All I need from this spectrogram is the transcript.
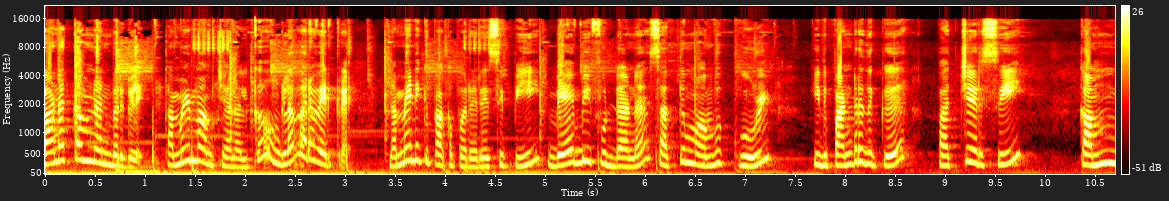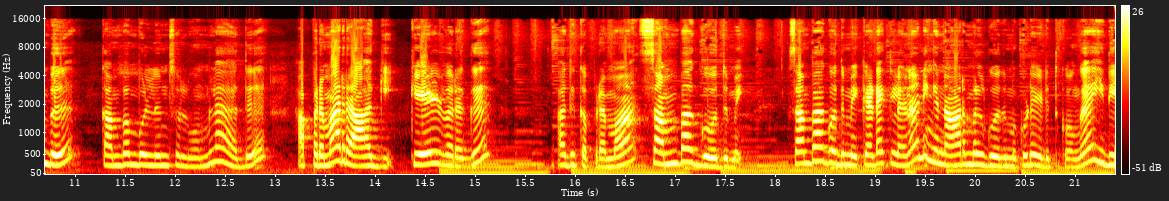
வணக்கம் நண்பர்களே. தமிழ் மாம் சேனலுக்கு உங்களை வரவேற்கிறேன். நம்ம இன்னைக்கு பார்க்க போகிற ரெசிபி பேபி ஃபுட்டான சத்து மாவு கூழ். இது பண்ணுறதுக்கு பச்சரிசி கம்பு கம்பம்புல்லுன்னு சொல்லுவோம்ல அது அப்புறமா ராகி கேழ்வரகு அதுக்கப்புறமா சம்பா கோதுமை. சம்பா கோதுமை கிடைக்கலன்னா நீங்கள் நார்மல் கோதுமை கூட எடுத்துக்கோங்க. இது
